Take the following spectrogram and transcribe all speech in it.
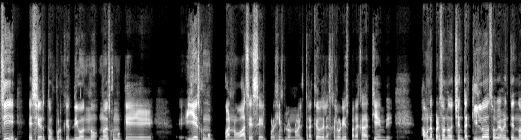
Sí, es cierto, porque digo, no, no es como que. Y es como cuando haces el, por ejemplo, ¿no? El traqueo de las calorías para cada quien. De a una persona de 80 kilos, obviamente no,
